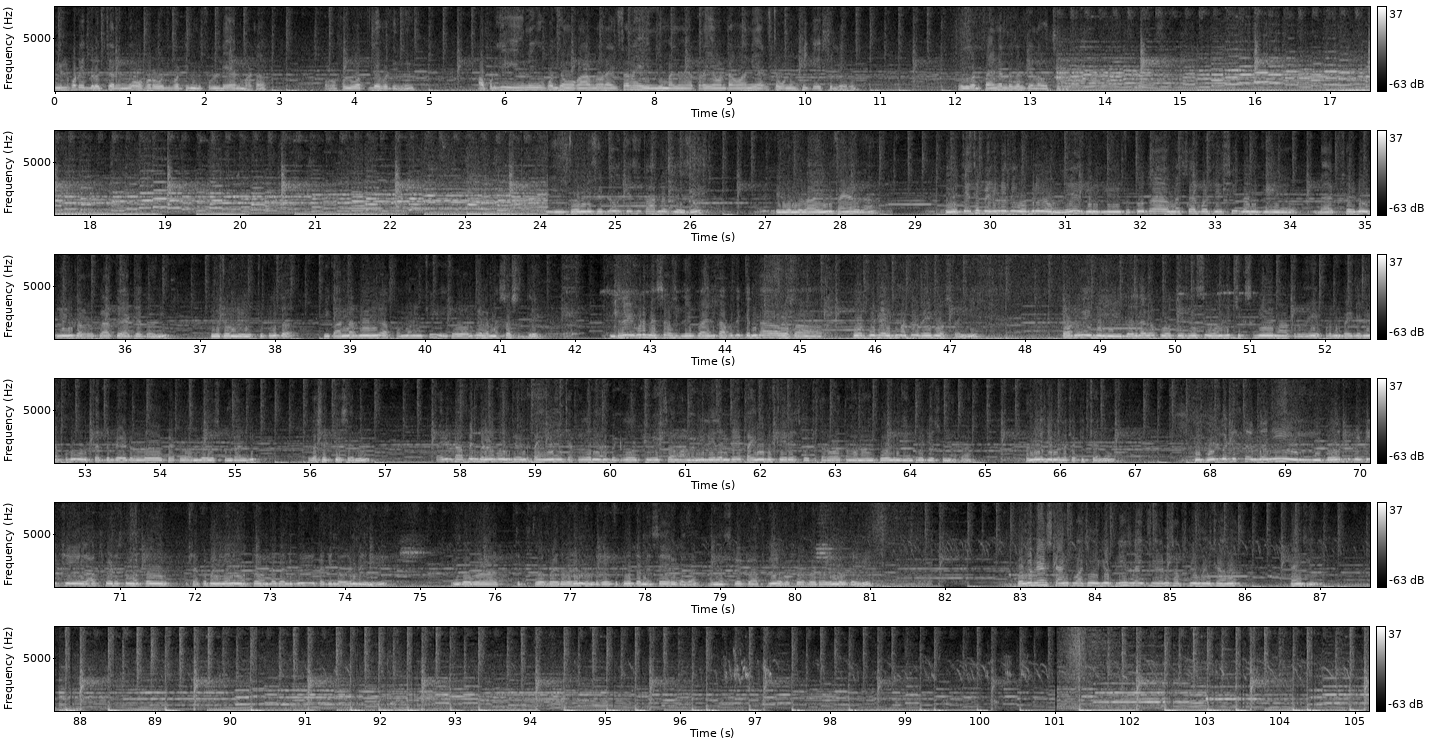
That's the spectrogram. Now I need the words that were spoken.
వీళ్ళు కూడా ఇద్దరు వచ్చారండి. ఒక రోజు పట్టింది ఫుల్ డే అనమాట ఒక ఫుల్ వర్క్ డే పట్టింది. అప్పటికి ఈవినింగ్ కొంచెం ఒక హాఫ్ అన్ అవర్ ఎక్స్ట్రానే అయింది. మళ్ళీ మేము ఎక్కడ ఏమంటామో అని ఎక్స్ట్రా ఉండి చేసి వెళ్ళారు ఇదిగోండి ఫైనల్ రిజల్ట్ ఎలా వచ్చింది? ఈ చూడండి షెడ్లో వచ్చేసి కార్నర్ ప్లేస్. ఇదిగోండి ఇలా అయింది ఫైనల్గా. ఇది వచ్చేసి ప్రజెంట్ అయితే ఓపెన్గా ఉంది. దీనికి చుట్టూతా మెస్ ఏర్పాటు చేసి దానికి back side green colour cloth add చేద్దామని. ఇది చూడండి చుట్టూతా ఈ కార్నర్ నుండి ఆ స్తంభం నుంచి చివరి వరకు ఇలా మెస్ వస్తుంది. ఇది సైడ్ కూడా మెస్ వస్తుంది. పైన కాకపోతే కింద ఒక ఫోర్ ఫీట్ హైట్ మాత్రం రేట్లు వస్తాయి. టోటల్గా ఇది గదిలాగా క్లోజ్ చేసేసి ఓన్లీ చిక్స్కి మాత్రమే. ఎప్పుడైనా బయట వెళ్ళినప్పుడు పెద్ద బ్రేడర్లు పెట్టలు అందులో వేసుకోవడానికి ఇలా సెట్ చేశాను. పైన టాప్ పైన బిల్లలు పోయించండి పైన చెక్కలు కానీ ఏమైనా పెట్టుకోవచ్చు వేస్ట్ సామాన్లు కానీ లేదంటే పైన ఒక స్టేర్ వేసుకోవచ్చు. తర్వాత మనం కోల్డింగ్ ఇంప్రూవ్ చేసుకున్నాక అందుకే దీన్ని ఇలా కట్టించాను. ఈ గోల్డ్ కట్టిస్తాం కానీ ఈ డోర్లు పెట్టించి లాక్స్ పెట్టిస్తే మొత్తం చెక్క పని కానీ మొత్తం అంతా కలిపి థర్టీన్ థౌసండ్ అయింది. ఇంకొక ఫోర్ ఫైవ్ థౌసండ్ ఉంటుంది. చుట్టూతో మెస్ అయ్యాలి కదా. ఆ మెస్కే క్లాత్కి ఒక ఫోర్ ఫైవ్ థౌసండ్ అవుతాయి. Okay friends thanks watching video please like share and subscribe my channel thank you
